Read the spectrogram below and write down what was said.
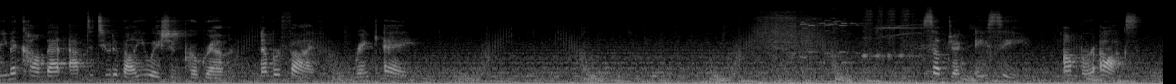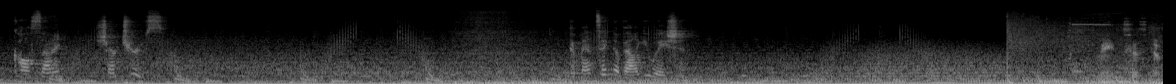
Arena Combat Aptitude Evaluation Program, number 5, rank A. Subject AC, Umber Ox, call sign, Chartreuse. Commencing evaluation. Main system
